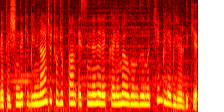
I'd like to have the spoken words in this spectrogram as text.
ve peşindeki binlerce çocuktan esinlenerek kaleme alındığını kim bilebilirdi ki?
